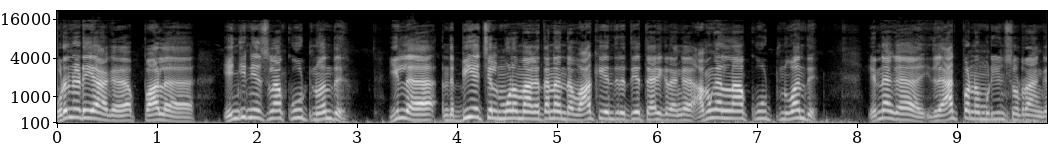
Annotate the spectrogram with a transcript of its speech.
உடனடியாக பல என்ஜினியர்ஸ்லாம் கூட்டின்னு வந்து இல்லை அந்த பிஹெச்எல் மூலமாக தானே அந்த வாக்கு எந்திரத்தையே தயாரிக்கிறாங்க. அவங்கெல்லாம் கூட்டின்னு வந்து என்னங்க இதில் ஆக்ட் பண்ண முடியும்னு சொல்கிறாங்க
